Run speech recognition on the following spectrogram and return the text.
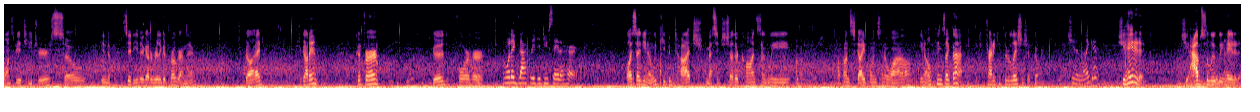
wants to be a teacher, so in the city, they got a really good program there. She applied, she got in. Good for her. Good for her. And what exactly did you say to her? Well, I said, you know, we'd keep in touch, message each other constantly, talk on Skype once in a while, you know, things like that. Trying to keep the relationship going. She didn't like it? She hated it. She absolutely hated it.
